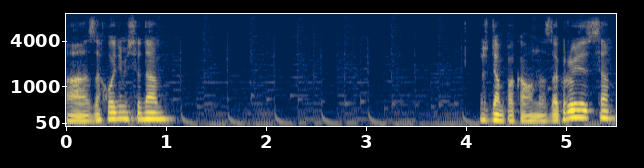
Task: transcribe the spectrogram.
А, заходим сюда. Ждем, пока у нас загрузится.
